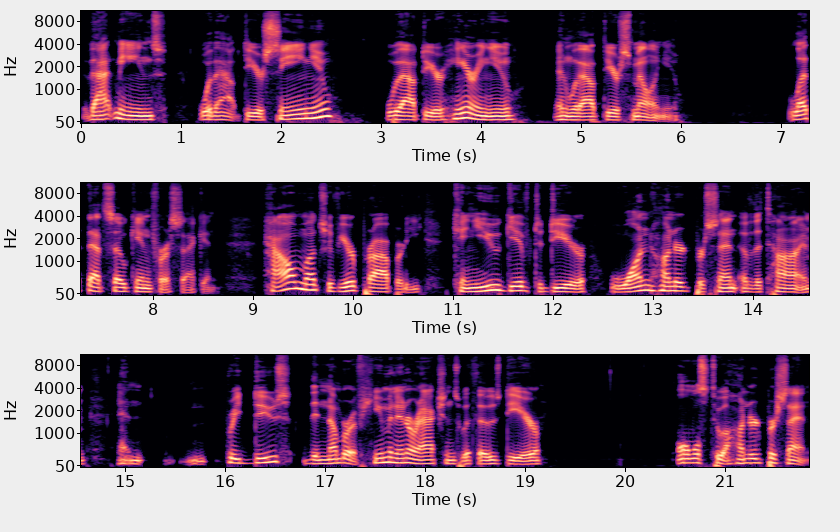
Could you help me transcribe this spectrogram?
That means without deer seeing you, without deer hearing you, and without deer smelling you. Let that soak in for a second. How much of your property can you give to deer 100% of the time and reduce the number of human interactions with those deer almost to 100%?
